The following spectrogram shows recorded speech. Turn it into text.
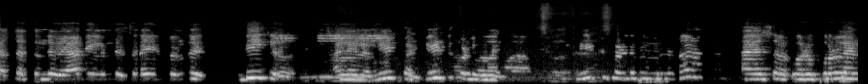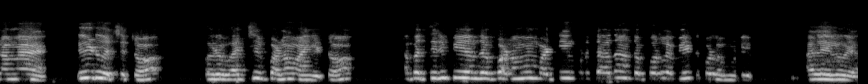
கஷ்டத்திலிருந்து வியாதியிலிருந்து சிறையிலிருந்து விடிக்கிறவர் அல்ல மீட்பர் மீட்டுக் கொள்ளுகிறவர் மீட்டுக் கொள்ளுகிறவர்னா ஒரு பொருளை நம்ம ஈடு வச்சுட்டோம். ஒரு வச்சு பணம் வாங்கிட்டோம். அப்ப திருப்பி அந்த பணமும் வட்டியும் கொடுத்தாதான் அந்த பொருளை மீட்டுக் கொள்ள முடியும். அல்லையிலூயா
